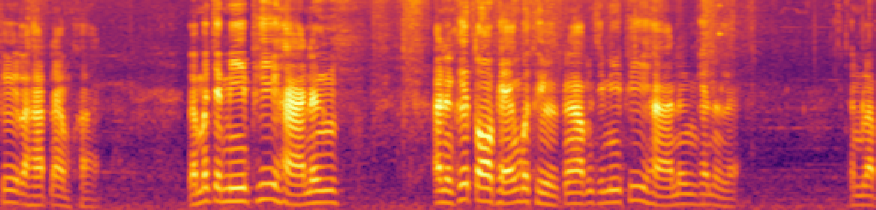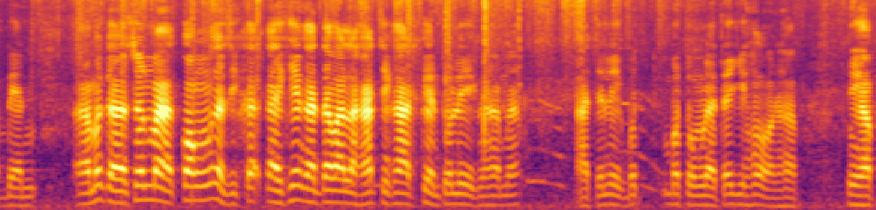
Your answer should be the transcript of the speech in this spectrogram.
คือรหัสน้ำขาด แล้วมันจะมีพี่หาหนึ่งอันหนึ่งคือต่อแผงบ่ถือนะครับมันจะมีพี่หาหนึ่งแค่นั้นแหละสำหรับแบรนด์อ่ามันก็ส่วนมากกล้องมันก็สิใกล้เคียงกันแต่ว่ารหัสสิขาดเคลื่อนตัวเลขนะครับนะอาจจะเลขบ่ตรงแล้วแต่ยี่ห้อนะครับ นี่ครับ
